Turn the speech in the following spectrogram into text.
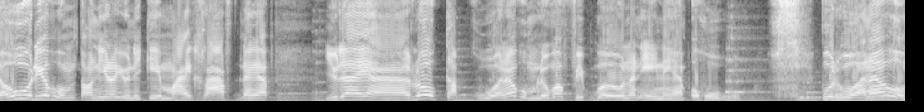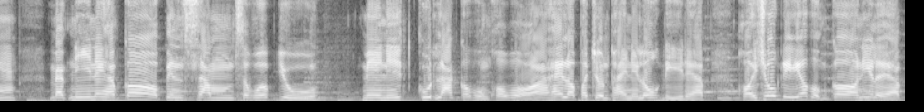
สวัสดีครับผมตอนนี้เราอยู่ในเกม Minecraft นะครับ อยู่ได้อ่าโรคกับหัวนะผมหรือว่าฟิปเบิลนั่นเองนะครับ โอ้โหปวดหัวนะครับผมแบบนี้นะครับก็เป็นซัมสเวิร์ฟอยู่เมนิสกูดลักก็ผมขาบอกว่าให้เราผจญภัยในโลกดีนะครับ ขอให้โชคดีครับผมก็นี่เลยครับ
